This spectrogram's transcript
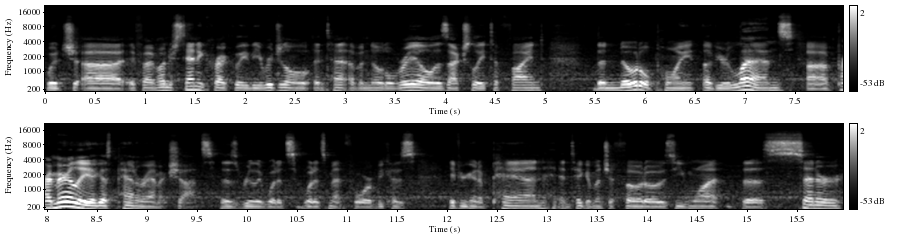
Which, uh, if I'm understanding correctly, the original intent of a nodal rail is actually to find the nodal point of your lens. Uh, primarily, I guess panoramic shots is really what it's what it's meant for. Because if you're going to pan and take a bunch of photos, you want the center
